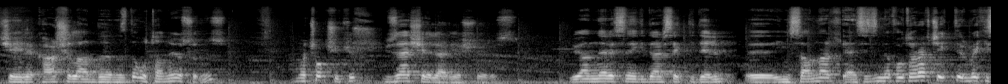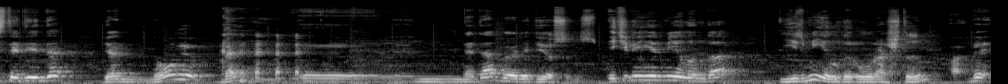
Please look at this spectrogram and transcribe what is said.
şeyle karşılandığınızda utanıyorsunuz. Ama çok şükür güzel şeyler yaşıyoruz. Dünyanın neresine gidersek gidelim e, insanlar yani sizinle fotoğraf çektirmek istediğinde Ya ne oluyor? Ben e, neden böyle diyorsunuz? 2020 yılında 20 yıldır uğraştığım ve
